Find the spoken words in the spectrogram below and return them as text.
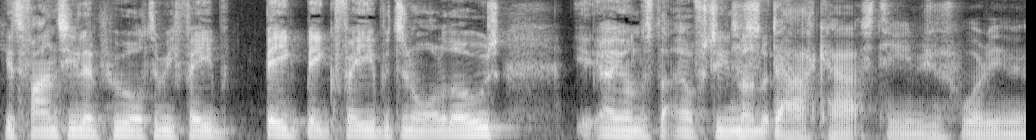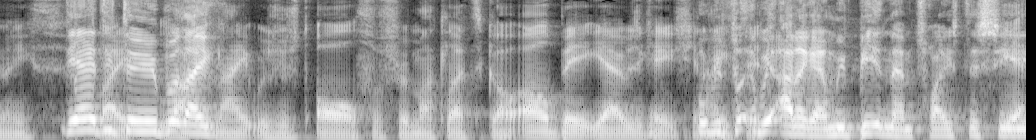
You'd fancy Liverpool to be fav- big, big favourites in all of those. I understand. Obviously, Just dark arts teams just worry me, mate. Yeah, they do, but, last like- night was just awful from Atletico. Albeit, yeah, it was against United. we've, and again, we've beaten them twice this season,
